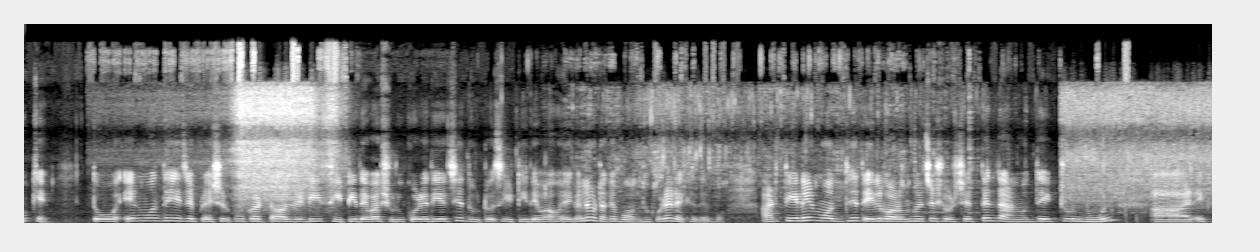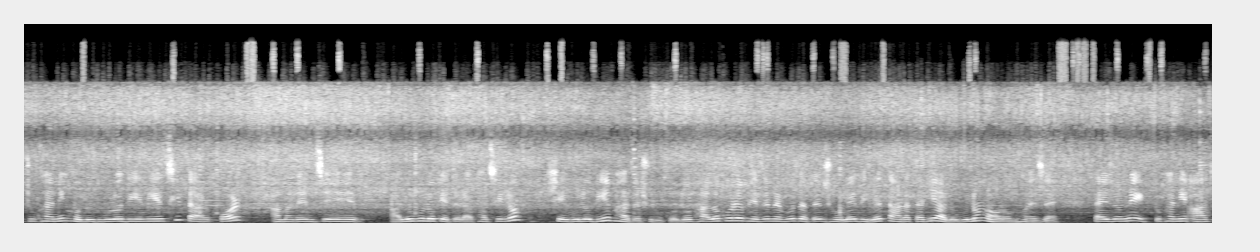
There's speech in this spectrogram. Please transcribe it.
ওকে? তো এর মধ্যে এই যে প্রেশার কুকারটা অলরেডি সিটি দেওয়া শুরু করে দিয়েছে, দুটো সিটি দেওয়া হয়ে গেলে ওটাকে বন্ধ করে রেখে দেবো। আর তেলের মধ্যে, তেল গরম হয়েছে সর্ষের তেল, তার মধ্যে একটু নুন আর একটুখানি হলুদ গুঁড়ো দিয়ে নিয়েছি। তারপর আমাদের যে আলুগুলো কেটে রাখা ছিল, সেগুলো দিয়ে ভাজা শুরু করব। ভালো করে ভেজে নেব যাতে ঝোলে দিলে তাড়াতাড়ি আলুগুলো নরম হয়ে যায়। তাই জন্য একটুখানি আঁচ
